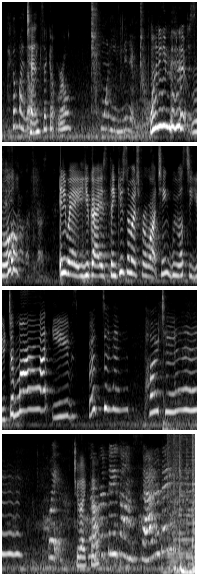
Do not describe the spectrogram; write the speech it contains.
I go by the 10 second rule? 20 minute rule. 20 minute rule? No, that's gross. Anyway, you guys, thank you so much for watching. We will see you tomorrow at Eve's birthday party. Wait, Do you like her that? birthday's on Saturday?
